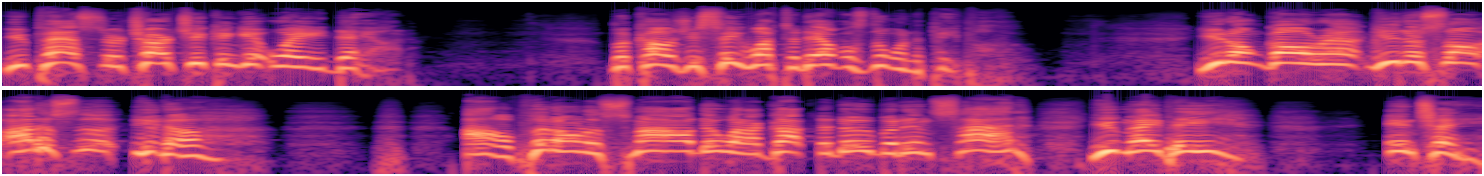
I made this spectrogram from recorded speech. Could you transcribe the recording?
You pastor a church, you can get weighed down. Because you see what the devil's doing to people. You don't go around, you just don't, I just, uh, you know, I'll put on a smile, do what I got to do, but inside you may be in chains.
